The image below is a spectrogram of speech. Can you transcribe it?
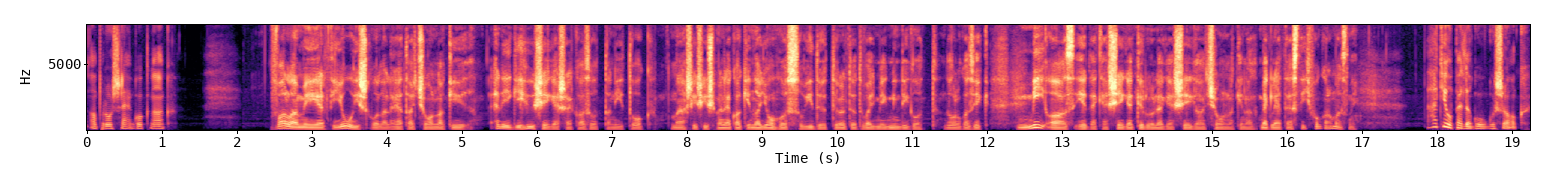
apróságoknak. Valamiért jó iskola lehet a Csolnaki, eléggé hűségesek az ott tanítók, más is ismerek, aki nagyon hosszú időt töltött, vagy még mindig ott dolgozik. Mi az érdekessége, különlegessége a Csolnakinak? Meg lehet ezt így fogalmazni? Hát jó pedagógusok,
